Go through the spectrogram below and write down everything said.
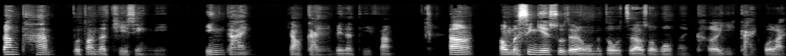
让它不断的提醒你应该要改变的地方。啊，我们信耶稣的人，我们都知道说我们可以改过来，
